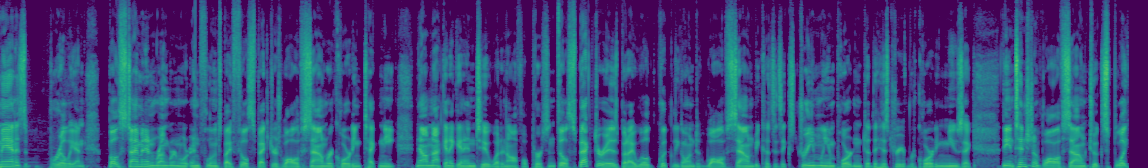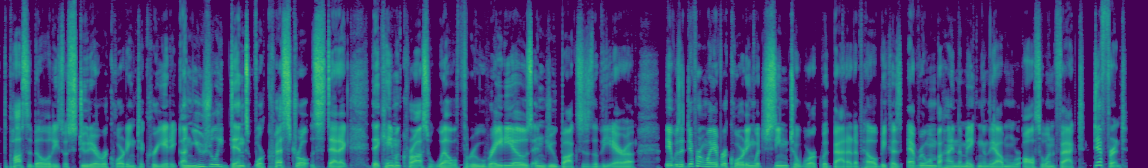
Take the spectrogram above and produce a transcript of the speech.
Man is brilliant. Both Steinman and Rundgren were influenced by Phil Spector's wall of sound recording technique. Now, I'm not going to get into what an awful person Phil Spector is, but I will quickly go into wall of sound because it's extremely important to the history of recording music. The intention of wall of sound to exploit the possibilities of studio recording to create an unusually dense orchestral aesthetic that came across well through radios and jukeboxes of the era. It was a different way of recording which seemed to work with Bat Out of Hell because everyone behind the making of the album were also, in fact, different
